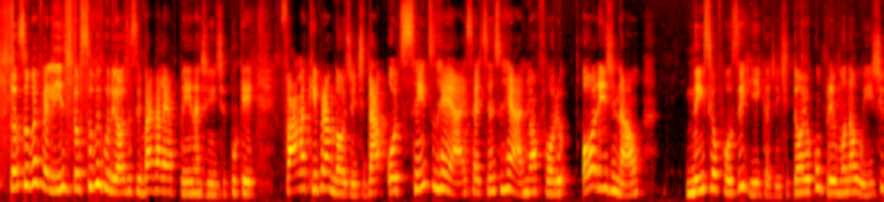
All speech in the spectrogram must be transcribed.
Estou super feliz, estou super curiosa se vai valer a pena, gente Porque fala aqui pra nós, gente, dá 800 reais, 700 reais numa Forever original nem se eu fosse rica, gente. Então eu comprei o Mona Wish,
